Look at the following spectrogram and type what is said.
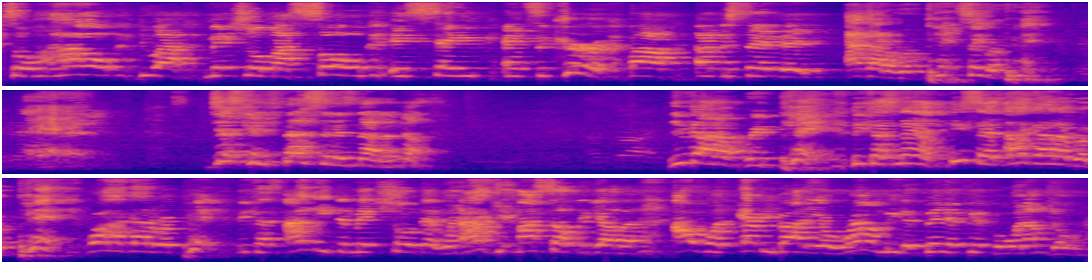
So, how do I make sure my soul is saved and secure? By understanding that I got to repent. Say repent. Just confessing is not enough. You gotta repent because now he says, I gotta repent. Why I? Because I need to make sure that when I get myself together, I want everybody around me to benefit from what I'm doing.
